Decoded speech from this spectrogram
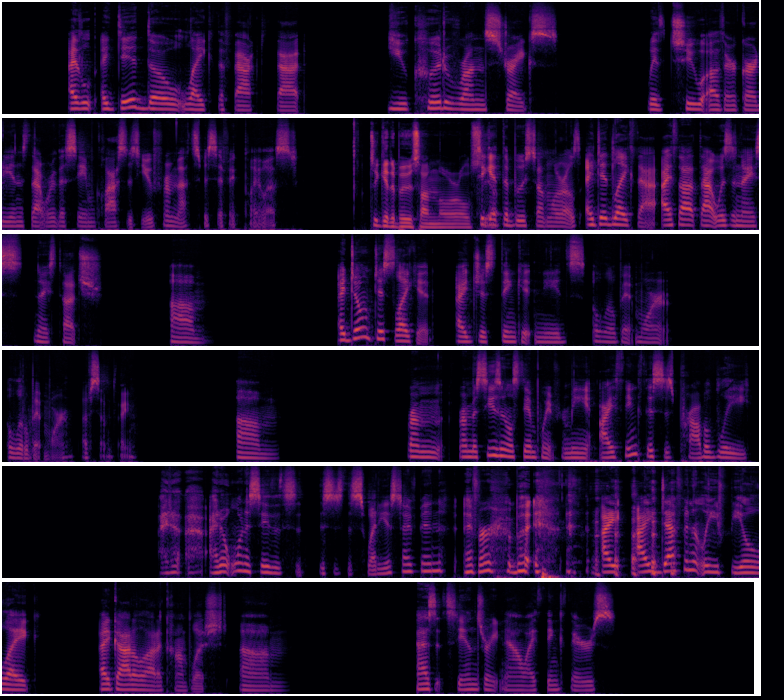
I, I did, though, like the fact that you could run strikes with two other Guardians that were the same class as you from that specific playlist to get a boost on laurels. to Yep. get the boost on laurels. I did like that. I thought that was a nice nice touch. Um I don't dislike it. I just think it needs a little bit more a little bit more of something. Um from from a seasonal standpoint for me, I think this is probably I don't, I don't want to say this this is the sweatiest I've been ever, but I I definitely feel like I got a lot accomplished. Um as it stands right now, I think there's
